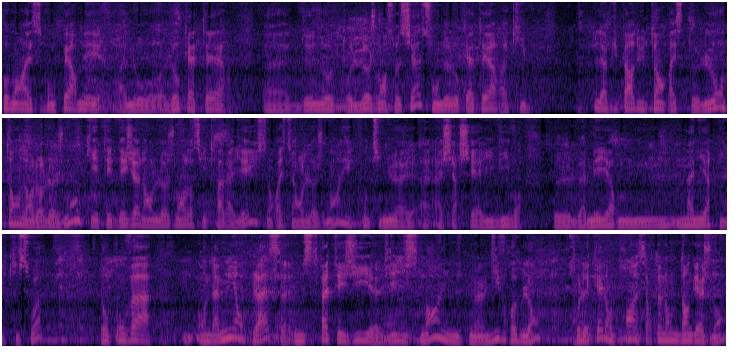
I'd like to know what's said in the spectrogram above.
Comment est-ce qu'on permet à nos locataires euh, de notre logement social, ce sont des locataires qui la plupart du temps restent longtemps dans leur logement, qui étaient déjà dans le logement lorsqu'ils travaillaient, ils sont restés dans le logement et continuent à, chercher à y vivre de la meilleure manière qui, soit. Donc on, va, on a mis en place une stratégie euh, vieillissement, un livre blanc sur lequel on prend un certain nombre d'engagements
